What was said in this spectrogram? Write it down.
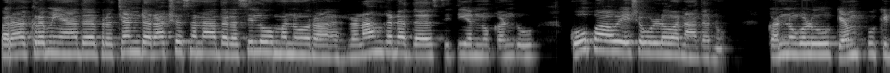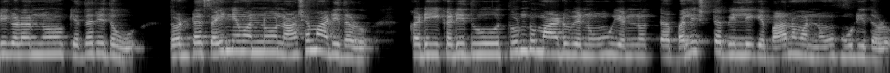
ಪರಾಕ್ರಮಿಯಾದ ಪ್ರಚಂಡ ರಾಕ್ಷಸನಾದ ರಸಿಲೋಮನು ರಣಾಂಗಣದ ಸ್ಥಿತಿಯನ್ನು ಕಂಡು ಕೋಪಾವೇಶವುಳ್ಳವನಾದನು. ಕಣ್ಣುಗಳು, ಕೆಂಪು ಕಿಡಿಗಳನ್ನು ಕೆದರಿದವು. ದೊಡ್ಡ ಸೈನ್ಯವನ್ನು ನಾಶ ಮಾಡಿದಳು ಕಡಿ ಕಡಿದು ತುಂಡು ಮಾಡುವೆನು ಎನ್ನುತ್ತ ಬಲಿಷ್ಠ ಬಿಲ್ಲಿಗೆ ಬಾಣವನ್ನು ಹೂಡಿದಳು.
